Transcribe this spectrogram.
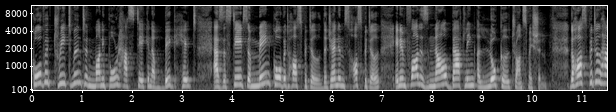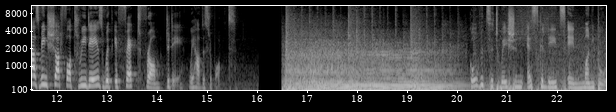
COVID treatment in Manipur has taken a big hit as the state's main COVID hospital, the JNIMS Hospital in Imphal, is now battling a local transmission. The hospital has been shut for three days with effect from today. We have this report. COVID situation escalates in Manipur.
